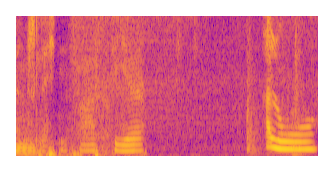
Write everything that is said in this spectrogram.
Mann. schlechten Fahrstil. Hallo.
